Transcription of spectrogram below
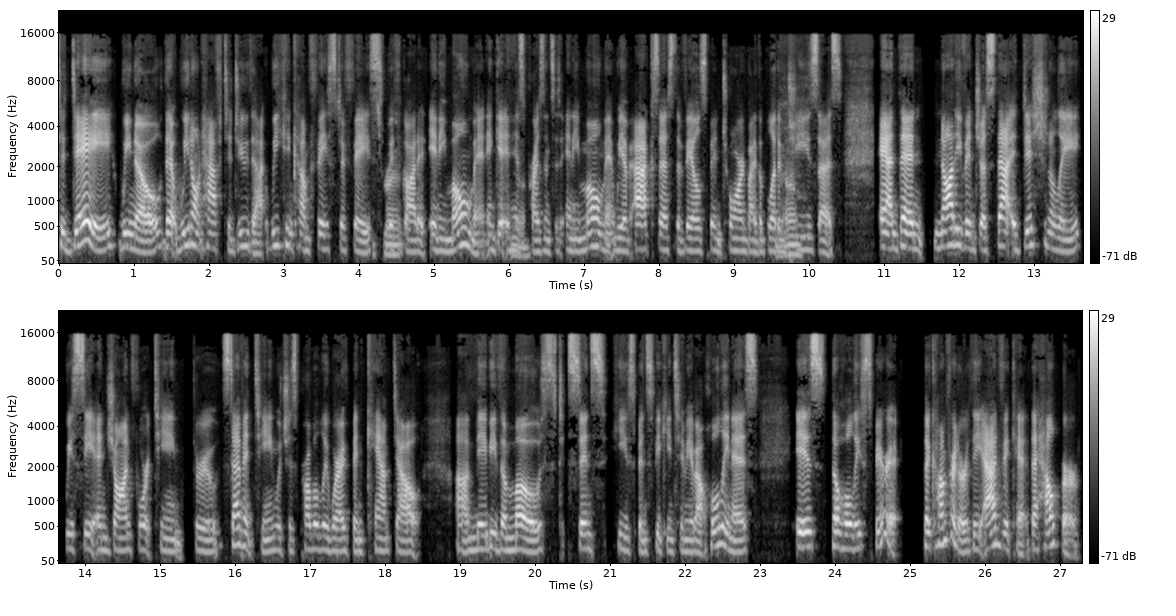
Today, we know that we don't have to do that. We can come face to face with God at any moment and get in yeah. his presence at any moment. We have access. The veil's been torn by the blood yeah. of Jesus. And then, not even just that, additionally, we see in John 14 through 17, which is probably where I've been camped out uh, maybe the most since he's been speaking to me about holiness, is the Holy Spirit, the comforter, the advocate, the helper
